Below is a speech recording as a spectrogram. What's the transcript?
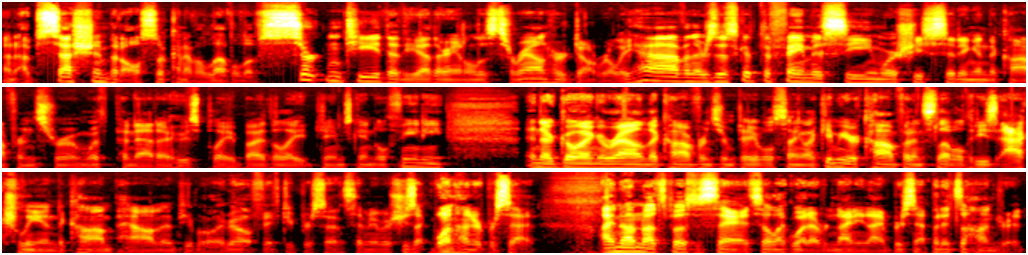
an obsession, but also kind of a level of certainty that the other analysts around her don't really have. And there's this the famous scene where she's sitting in the conference room with Panetta, who's played by the late James Gandolfini, and they're going around the conference room table saying, like, give me your confidence level that he's actually in the compound. And people are like, oh, 50%, 70%. She's like, 100%. I know I'm not supposed to say it, so like, whatever, 99%, but it's 100.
